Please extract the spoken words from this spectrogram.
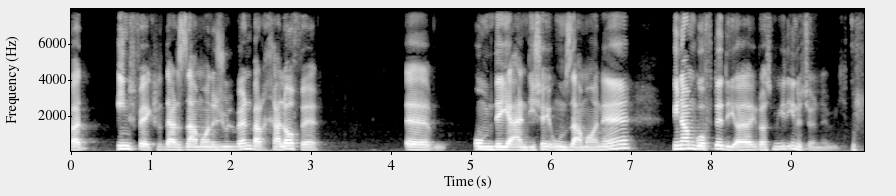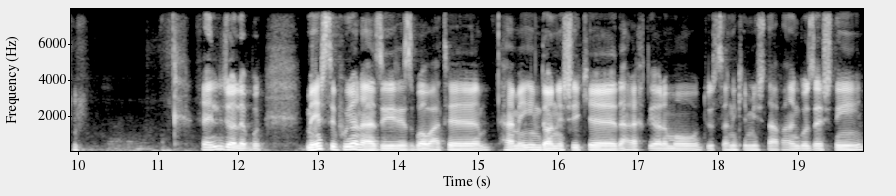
و این فکر در زمان جولون برخلاف عمده اندیشه اون زمانه اینم گفته دیگه. راست میگید؟ اینو چرا نمیگید؟ خیلی جالب بود. مرسی پویان عزیز بابت همه این دانشی که در اختیار ما و دوستانی که میشنون گذاشتین.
